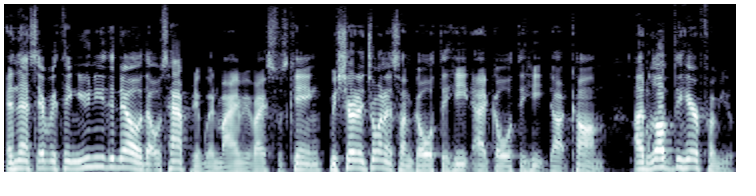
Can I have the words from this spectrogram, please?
And that's everything you need to know that was happening when Miami Vice was king. Be sure to join us on Go With The Heat at GoWithTheHeat.com. I'd love to hear from you.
